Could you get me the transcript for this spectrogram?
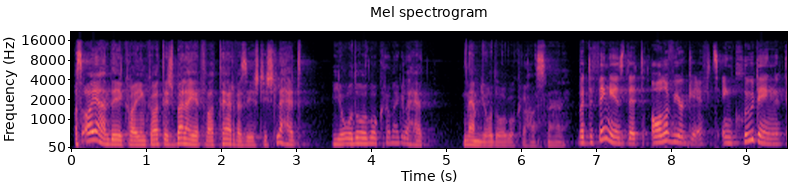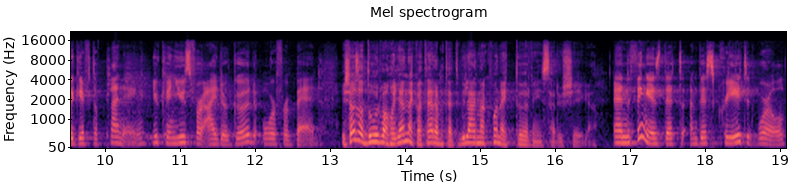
az ajándékainkat, és beleértve a tervezést is lehet jó dolgokra, meg lehet nem jó dolgokra használni. But the thing is that all of your gifts, including the gift of planning, you can use for either good or for bad. És az a durva, hogy ennek a teremtett világnak van egy törvényszerűsége. And the thing is that um, this created world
